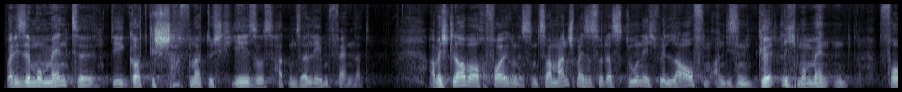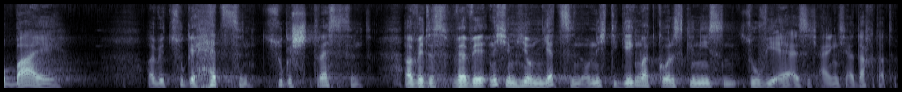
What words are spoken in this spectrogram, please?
Weil diese Momente, die Gott geschaffen hat durch Jesus, hat unser Leben verändert. Aber ich glaube auch Folgendes, und zwar manchmal ist es so, dass du nicht, wir laufen an diesen göttlichen Momenten vorbei, weil wir zu gehetzt sind, zu gestresst sind, weil wir, das, weil wir nicht im Hier und Jetzt sind und nicht die Gegenwart Gottes genießen, so wie er es sich eigentlich erdacht hatte.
